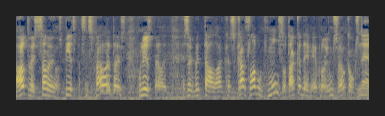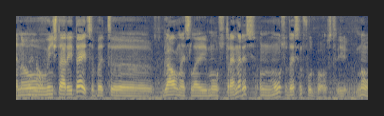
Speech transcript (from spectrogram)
atvest savējos 15 spēlētājus un iespēlēt. Es saku, bet tālāk, kas, kāds labums mums, no akadēmijas, no jums vēl kaut kas Nē, nu, viņš tā arī teica, bet uh, galvenais, lai mūsu treneris un mūsu desmit futbolisti, nu,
